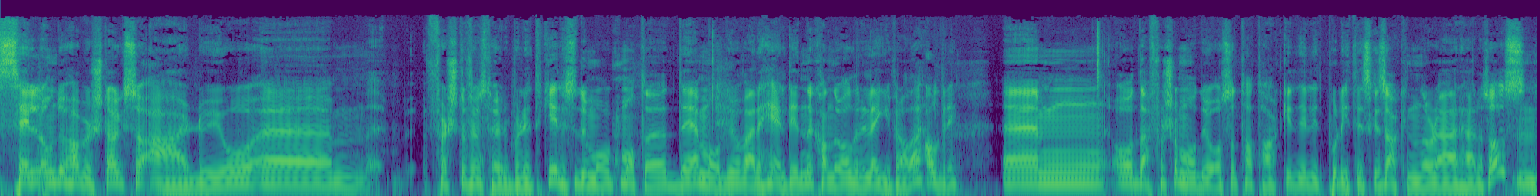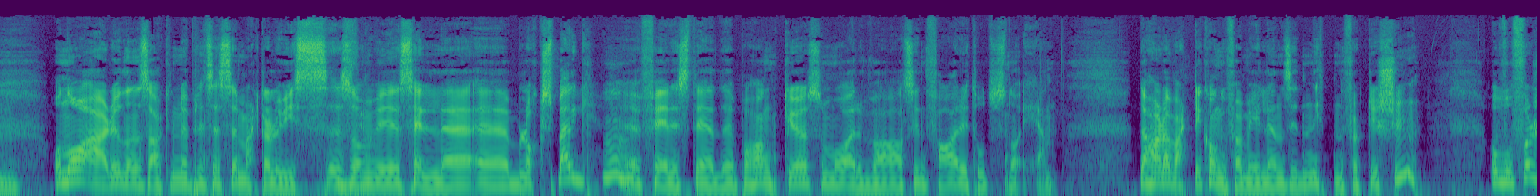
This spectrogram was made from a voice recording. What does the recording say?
Selv om du har bursdag, så er du jo eh, først og fremst høyrepolitiker. Så du må, måte, det må du jo være hele tiden. Det kan du aldri legge fra deg. Aldri. Um, og Derfor så må du jo også ta tak i de litt politiske sakene når du er her hos oss. Og nå er det jo denne saken med prinsesse Märtha Louise, eh, som vil selge eh, Bloksberg, mm. feriestedet på Hankø, som hun arva av sin far i 2001. Det har da vært i kongefamilien siden 1947. Og Hvorfor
